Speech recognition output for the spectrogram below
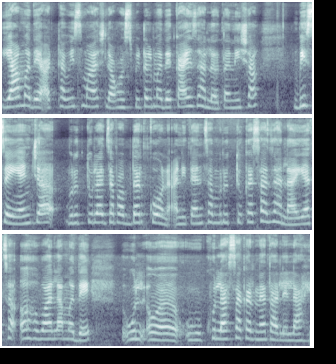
यामध्ये अठ्ठावीस मार्चला हॉस्पिटलमध्ये काय झालं? तनिषा भिसे यांच्या मृत्यूला जबाबदार कोण आणि त्यांचा मृत्यू कसा झाला? याचा अहवालामध्ये उल खुलासा करण्यात आलेला आहे.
